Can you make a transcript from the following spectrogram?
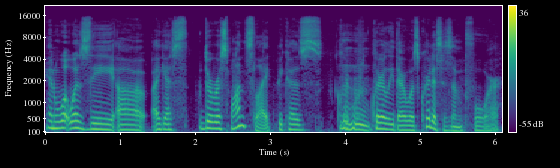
And what was the, uh, I guess, the response like? Because cl- mm-hmm. clearly there was criticism for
